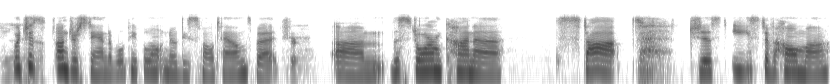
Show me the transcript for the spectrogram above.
yeah, which yeah. is understandable. People don't know these small towns, but Sure. Um, the storm kind of stopped just east of Houma,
